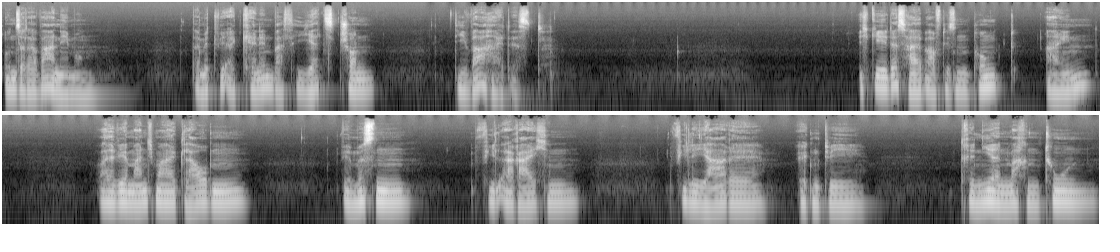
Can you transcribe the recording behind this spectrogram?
unserer Wahrnehmung, damit wir erkennen, was jetzt schon die Wahrheit ist. Ich gehe deshalb auf diesen Punkt ein, weil wir manchmal glauben, wir müssen viel erreichen, viele Jahre irgendwie trainieren, machen, tun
